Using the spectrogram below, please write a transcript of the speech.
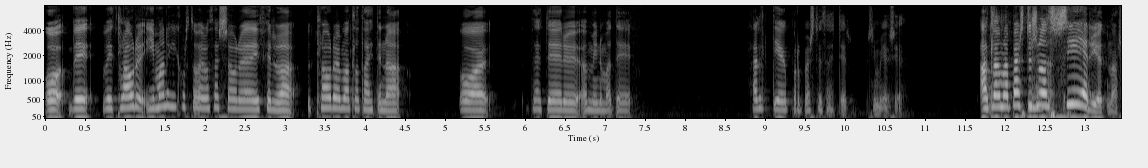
og við, við kláru, ég man ekki hvort það væri á þess ári eða í fyrra, við kláruðum alla þættina og þetta eru að mínum að þið held ég bara bestu þættir sem ég hef séð allan að bestu svona serjurnar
